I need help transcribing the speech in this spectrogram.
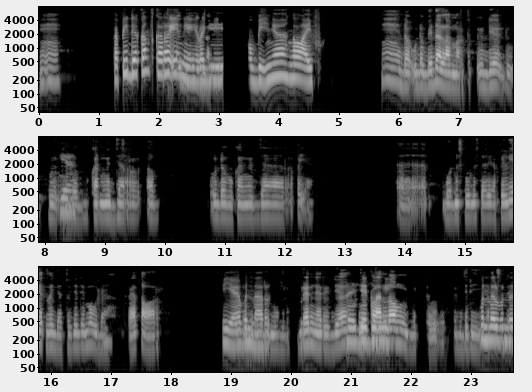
Mm-mm. Tapi dia kan sekarang Tapi ini dia lagi hobinya nge-live. Hmm, udah udah beda lah market dia Iya. udah bukan ngejar eh, udah bukan ngejar apa ya eh, bonus-bonus dari affiliate lah jatuhnya dia mah udah kreator Iya, benar. brand nyari dia Udah iklan jadi- dong gitu jadi namanya?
